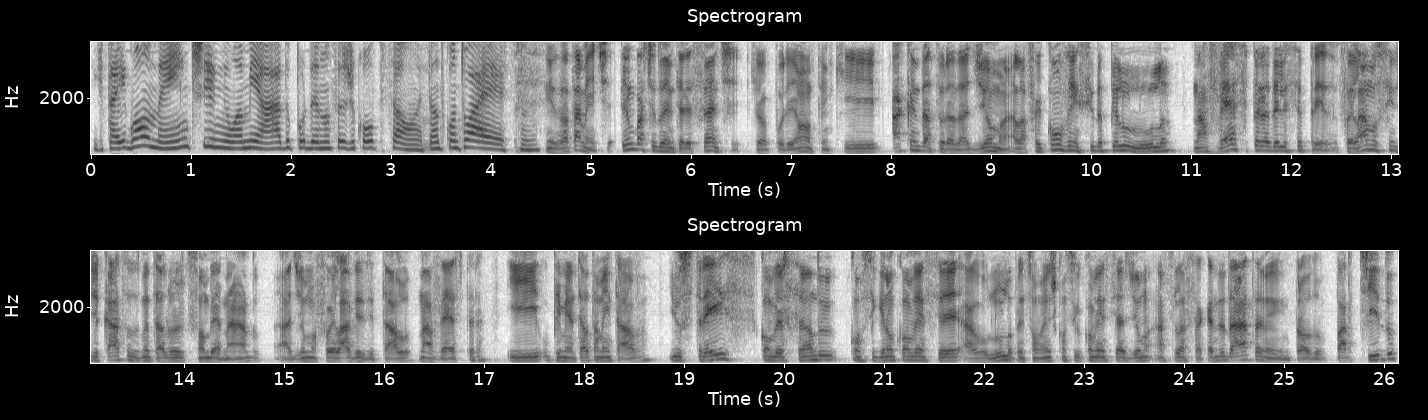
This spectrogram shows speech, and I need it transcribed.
e que está igualmente enlameado por denúncias de corrupção, né? Tanto quanto o Aécio, né? Sim, exatamente. Tem um bastidor interessante que eu apurei ontem, que a candidatura da Dilma, ela foi convencida pelo Lula na véspera dele ser preso. Foi lá no Sindicato dos Metalúrgicos São Bernardo, a Dilma foi lá visitá-lo na véspera, e o Pimentel também estava. E os três, conversando, conseguiram convencer, o Lula principalmente, conseguiu convencer a Dilma a se lançar candidata em prol do partido.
